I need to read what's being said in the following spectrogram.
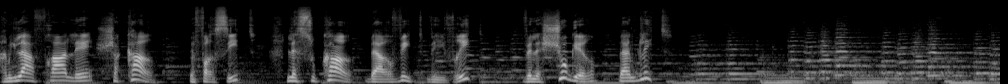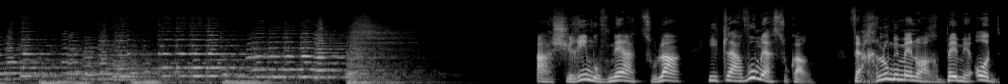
המילה הפכה לשקר בפרסית, לסוכר בערבית ועברית ולשוגר באנגלית. העשירים ובני האצולה התלהבו מהסוכר ואכלו ממנו הרבה מאוד,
